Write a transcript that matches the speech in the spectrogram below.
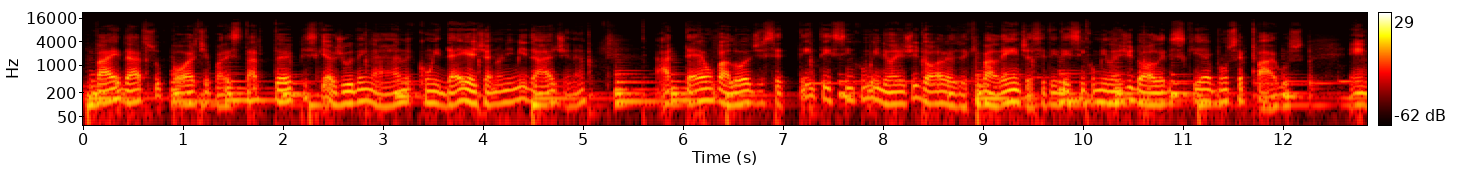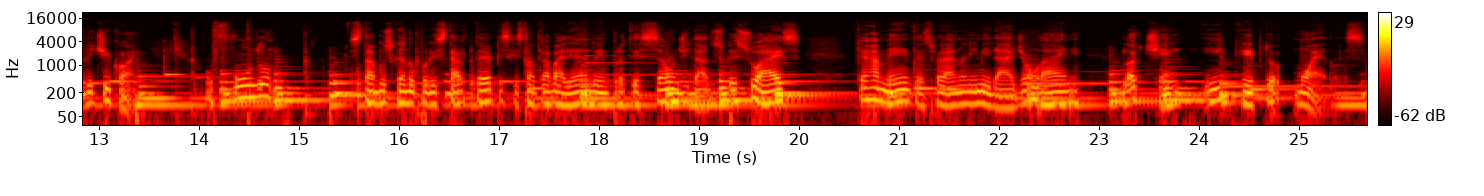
vai dar suporte para startups que ajudem com ideias de anonimidade, né? até um valor de 75 milhões de dólares, equivalente a 75 milhões de dólares que vão ser pagos em Bitcoin. O fundo está buscando por startups que estão trabalhando em proteção de dados pessoais, ferramentas para anonimidade online, blockchain e criptomoedas.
